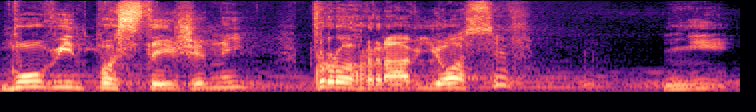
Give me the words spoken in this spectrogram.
Був він постижений? Програв Йосиф? Ні.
